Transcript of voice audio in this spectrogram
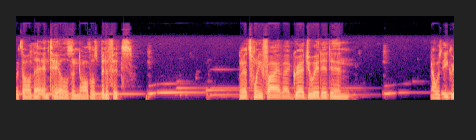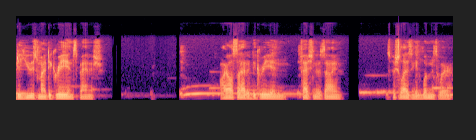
with all that entails and all those benefits. At 25, I had graduated and I was eager to use my degree in Spanish. I also had a degree in fashion design, specializing in women's wear.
